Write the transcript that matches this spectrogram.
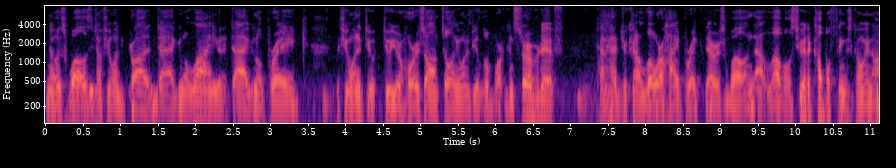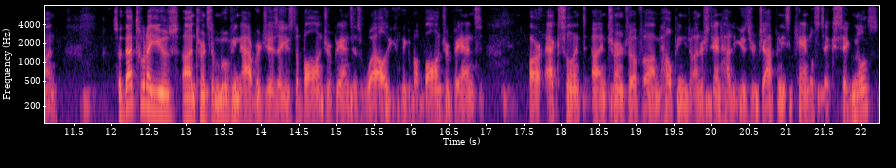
you know, as well as, you know, if you want to draw a diagonal line, you got a diagonal break. If you want to do, do your horizontal and you want to be a little more conservative, kind of had your kind of lower high break there as well in that level. So you had a couple things going on. So that's what I use uh, in terms of moving averages. I use the Bollinger Bands as well. You can think about Bollinger Bands are excellent uh, in terms of um, helping you to understand how to use your Japanese candlestick signals.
